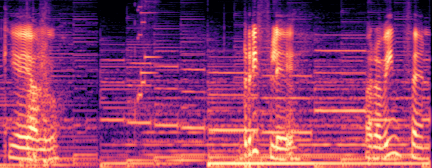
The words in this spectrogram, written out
Aquí hay algo. Rifle. Para Vincent.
